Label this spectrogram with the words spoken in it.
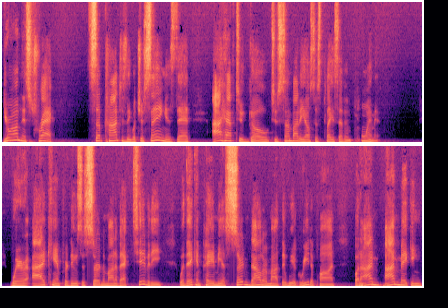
You're on this track subconsciously. What you're saying is that I have to go to somebody else's place of employment where I can produce a certain amount of activity where they can pay me a certain dollar amount that we agreed upon, but I'm I'm making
